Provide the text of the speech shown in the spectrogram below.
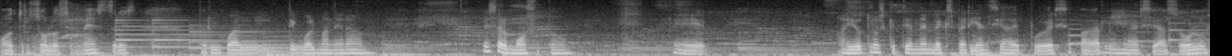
otros solo semestres, pero igual, de igual manera es hermoso todo. Eh, hay otros que tienen la experiencia de poderse pagar la universidad solos,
